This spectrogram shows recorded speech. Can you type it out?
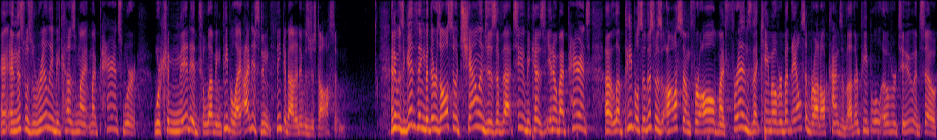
And, and, this was really because my, my parents were, were committed to loving people. I, I just didn't think about it, it was just awesome. And it was a good thing, but there was also challenges of that too, because, you know, my parents uh, love people, so this was awesome for all my friends that came over, but they also brought all kinds of other people over too. And so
